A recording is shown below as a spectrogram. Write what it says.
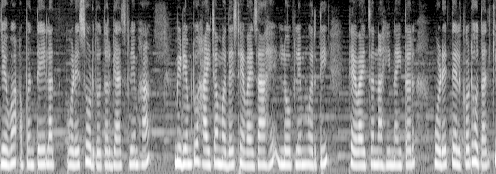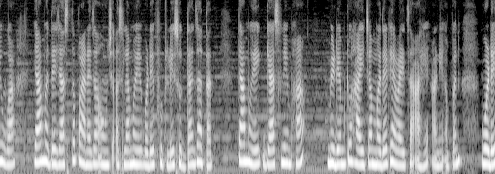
जेव्हा आपण तेलात वडे सोडतो तर गॅस फ्लेम हा मीडियम टू हायच्या मध्येच ठेवायचा आहे. लो फ्लेमवरती ठेवायचं नाही. नाहीतर वडे तेलकट होतात किंवा यामध्ये जास्त पाण्याचा अंश असल्यामुळे वडे फुटलेसुद्धा जातात. त्यामुळे गॅस फ्लेम हा मिडियम टू हायच्या मध्ये ठेवायचा आहे आणि आपण वडे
